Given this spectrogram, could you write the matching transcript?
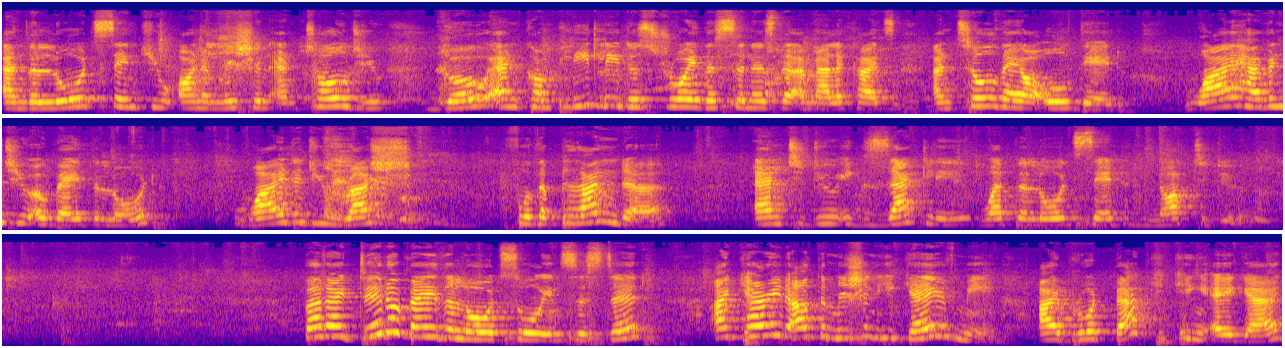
and the Lord sent you on a mission and told you, Go and completely destroy the sinners, the Amalekites, until they are all dead. Why haven't you obeyed the Lord? Why did you rush for the plunder and to do exactly what the Lord said not to do? But I did obey the Lord, Saul insisted. I carried out the mission he gave me. I brought back King Agag,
